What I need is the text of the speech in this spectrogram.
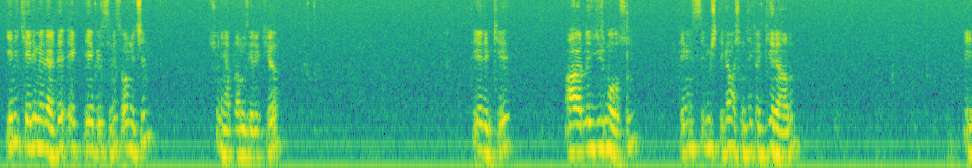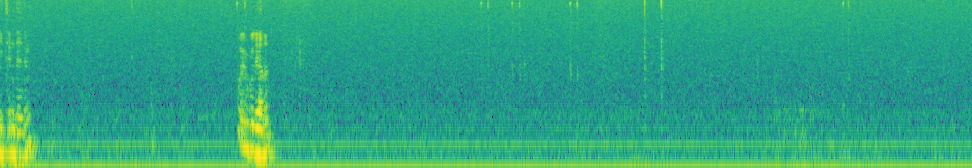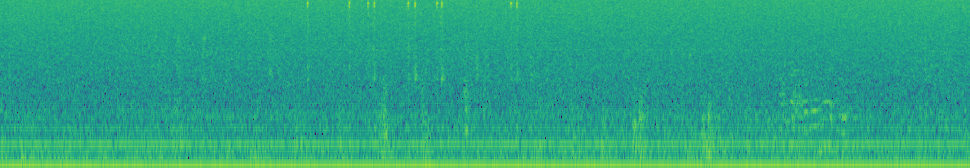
yeni kelimeler de ekleyebilirsiniz. Onun için şunu yapmamız gerekiyor. Diyelim ki ağırlığı 20 olsun. Demin silmiştik ama şimdi tekrar geri alalım. Eğitim dedim. Uygulayalım.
